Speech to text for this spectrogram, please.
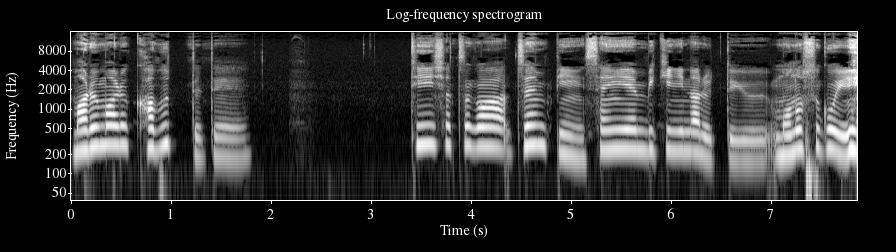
丸々被ってて、T シャツが全品1000円引きになるっていう、ものすごい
